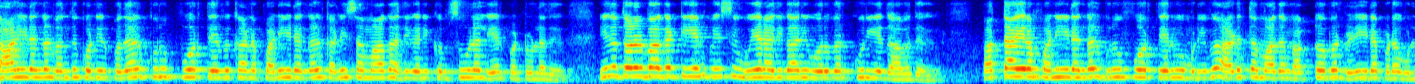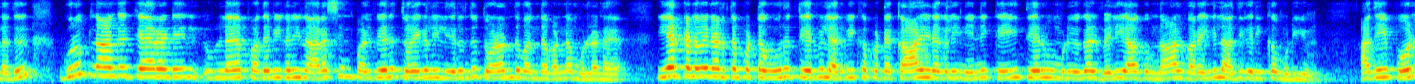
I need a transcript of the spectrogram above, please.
காலியிடங்கள் வந்து கொண்டிருப்பதால் குரூப் போர் தேர்வுக்கான பணியிடங்கள் கணிசமாக அதிகரிக்கும் சூழல் ஏற்பட்டுள்ளது. இது தொடர்பாக டிஎன்பிசி உயர் அதிகாரி ஒருவர் கூறியதாவது பத்தாயிரம் பணியிடங்கள் குரூப் போர் தேர்வு முடிவு அடுத்த மாதம் அக்டோபர் வெளியிடப்பட உள்ளது. குரூப் நான்கு கேரடில் உள்ள பதவிகளின் அரசின் பல்வேறு துறைகளில் இருந்து தொடர்ந்து வந்த வண்ணம் உள்ளன. ஏற்கனவே நடத்தப்பட்ட ஒரு தேர்வில் அறிவிக்கப்பட்ட காலியிடங்களின் எண்ணிக்கையை தேர்வு முடிவுகள் வெளியாகும் நாள் வரையில் அதிகரிக்க முடியும். அதேபோல்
